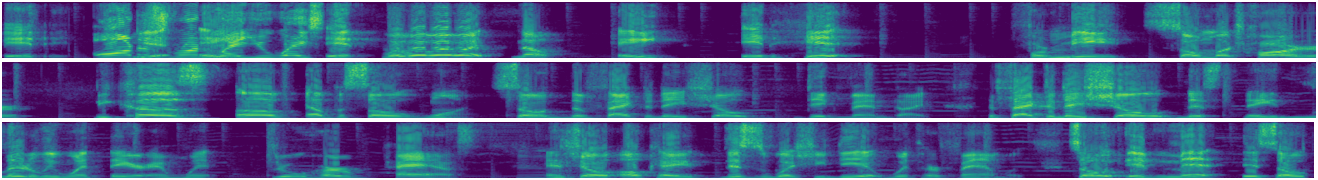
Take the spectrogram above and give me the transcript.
It All this yeah, runway eight- you wasted. It wait, wait, wait, wait. No, eight. It hit for me so much harder because of episode one. So the fact that they showed Dick Van Dyke, the fact that they showed this, they literally went there and went through her past and show, okay, this is what she did with her family. So it meant it's so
